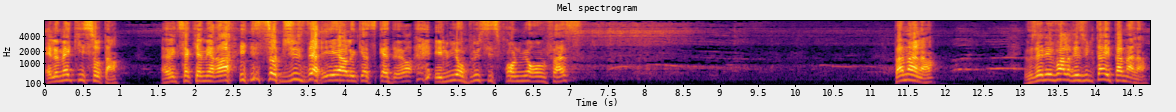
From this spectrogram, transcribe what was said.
Et le mec, il saute, hein. Avec sa caméra, il saute juste derrière le cascadeur. Et lui, en plus, il se prend le mur en face. Pas mal, hein. Vous allez voir, le résultat est pas mal, hein.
